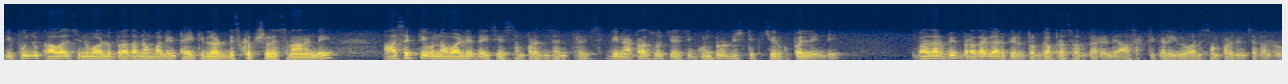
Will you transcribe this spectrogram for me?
ఈ పుంజు కావాల్సిన వాళ్ళు బ్రదర్ నెంబర్ నేను టైటిల్లో డిస్క్రిప్షన్లో ఇస్తున్నానండి. ఆసక్తి ఉన్న వాళ్ళే దయచేసి సంప్రదించండి ఫ్రెండ్స్. దీని అడ్రస్ వచ్చేసి గుంటూరు డిస్టిక్ చెరుకుపల్లి అండి. బ్రదర్ బ్రదర్ గారి పేరు దుర్గాప్రసాద్ గారు అండి ఆసక్తి కలిగిన వారు సంప్రదించగలరు.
